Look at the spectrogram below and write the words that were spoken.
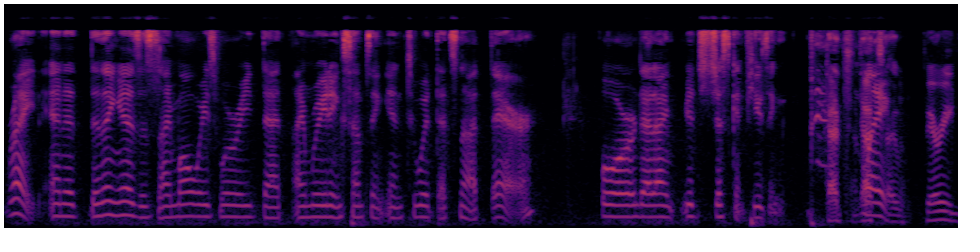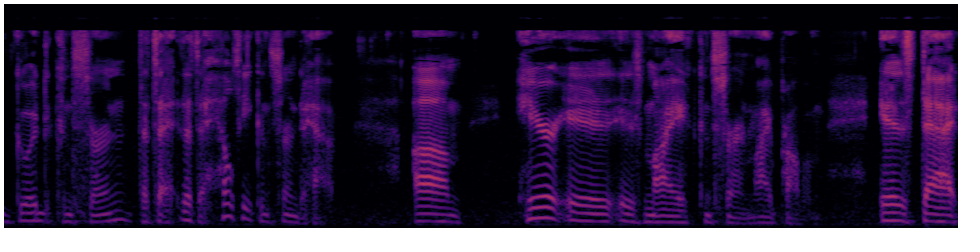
Right, and it, the thing is, is I'm always worried that I'm reading something into it that's not there, or that I'm it's just confusing. That's that's like, a very good concern. That's a that's a healthy concern to have. Um, here is is my concern, my problem, is that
